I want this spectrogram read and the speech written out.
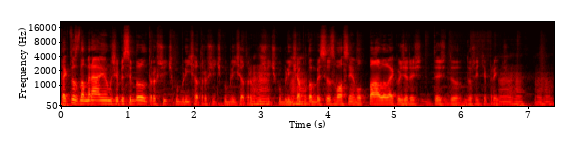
tak to znamená jenom, že by si byl trošičku blíž a trošičku blíž a trošičku blíž uh-huh. a potom by se vlastně odpálil, jako že jdeš, jdeš do, do řitě pryč. Uh-huh. Uh-huh.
